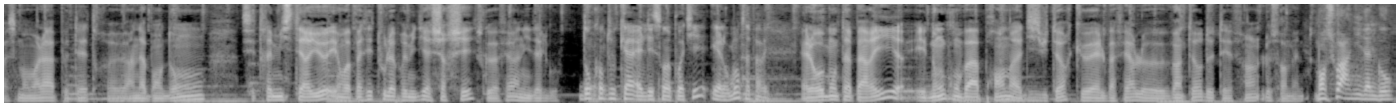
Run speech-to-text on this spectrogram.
à ce moment-là peut-être un abandon. C'est très mystérieux et on va passer tout l'après-midi à chercher ce que va faire Anne Hidalgo. Donc en tout cas, elle descend à Poitiers et elle remonte à Paris. Elle remonte à Paris et donc on va apprendre à 18h qu'elle va faire le 20h de TF1 le soir même. Bonsoir Anne Hidalgo.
